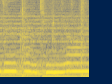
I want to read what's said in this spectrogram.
ईद खटिया नहीं से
